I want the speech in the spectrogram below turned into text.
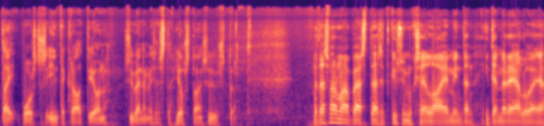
tai puolustusintegraation syvenemisestä jostain syystä? No tässä varmaan päästään sitten kysymykseen laajemmin tämän Itämeren alueen ja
